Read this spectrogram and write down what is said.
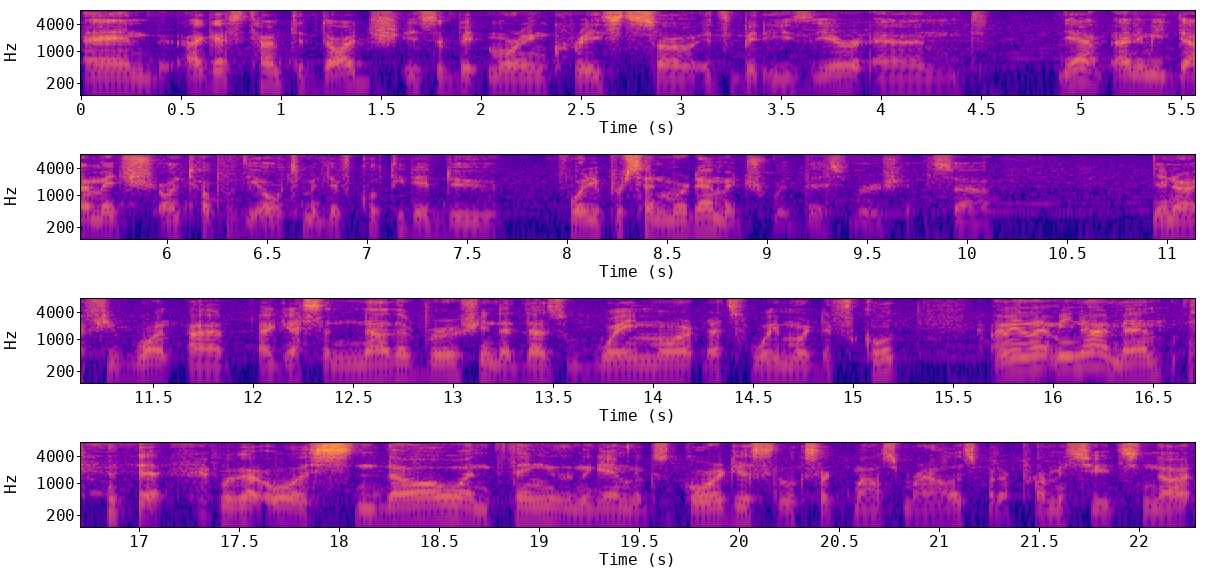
And I guess time to dodge is a bit more increased, so it's a bit easier. And yeah, enemy damage on top of the ultimate difficulty, they do 40% more damage with this version. So, you know, if you want, uh, I guess another version that does way more, that's way more difficult. I mean, let me know, man. we got all the snow and things, and the game looks gorgeous. It looks like Miles Morales, but I promise you it's not.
